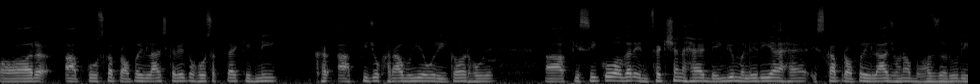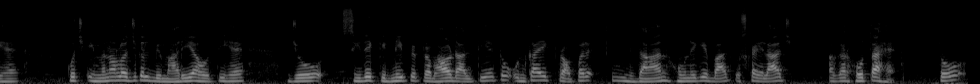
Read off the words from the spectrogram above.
और आपको उसका प्रॉपर इलाज करे तो हो सकता है किडनी आपकी जो ख़राब हुई है, वो रिकवर हो किसी को अगर इन्फेक्शन है, डेंगू मलेरिया है, इसका प्रॉपर इलाज होना बहुत ज़रूरी है। कुछ इम्यूनोलॉजिकल बीमारियाँ होती है जो सीधे किडनी पे प्रभाव डालती है तो उनका एक प्रॉपर निदान होने के बाद उसका इलाज अगर होता है तो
